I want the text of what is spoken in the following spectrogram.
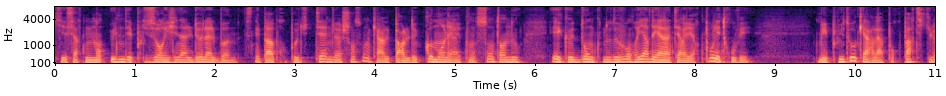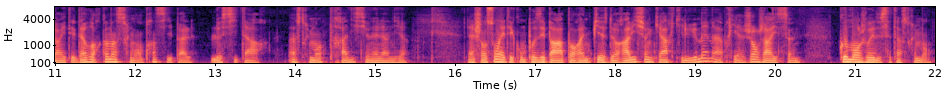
qui est certainement une des plus originales de l'album. Ce n'est pas à propos du thème de la chanson, car elle parle de comment les réponses sont en nous, et que donc nous devons regarder à l'intérieur pour les trouver, mais plutôt car elle a pour particularité d'avoir comme instrument principal le sitar, instrument traditionnel indien. La chanson a été composée par rapport à une pièce de Ravi Shankar qui lui-même a appris à George Harrison comment jouer de cet instrument.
